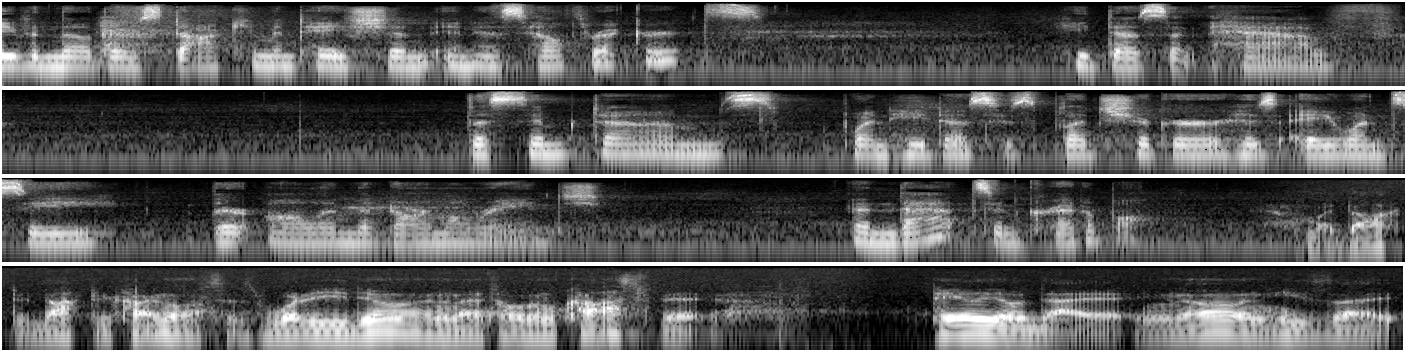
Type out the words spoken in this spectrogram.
Even though there's documentation in his health records, he doesn't have the symptoms when he does his blood sugar, his A1C, they're all in the normal range. And that's incredible. My doctor, Dr. Cardinal, says, "What are you doing?" And I told him CrossFit, paleo diet, you know. And he's like,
